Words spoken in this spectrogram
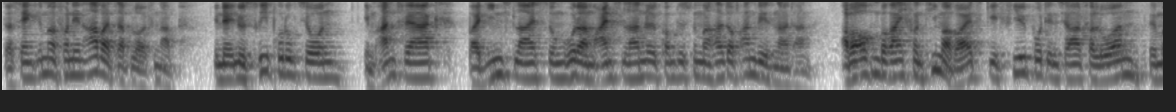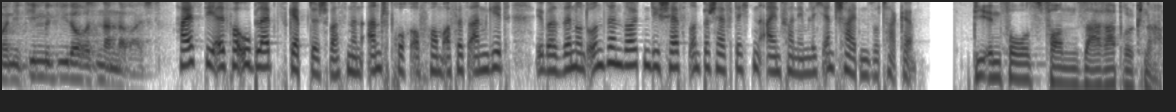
Das hängt immer von den Arbeitsabläufen ab. In der Industrieproduktion, im Handwerk, bei Dienstleistungen oder im Einzelhandel kommt es nun mal halt auf Anwesenheit an. Aber auch im Bereich von Teamarbeit geht viel Potenzial verloren, wenn man die Teammitglieder auseinanderreißt. Heißt, die LVU bleibt skeptisch, was einen Anspruch auf Homeoffice angeht. Über Sinn und Unsinn sollten die Chefs und Beschäftigten einvernehmlich entscheiden, so Tacke. Die Infos von Sarah Brückner.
